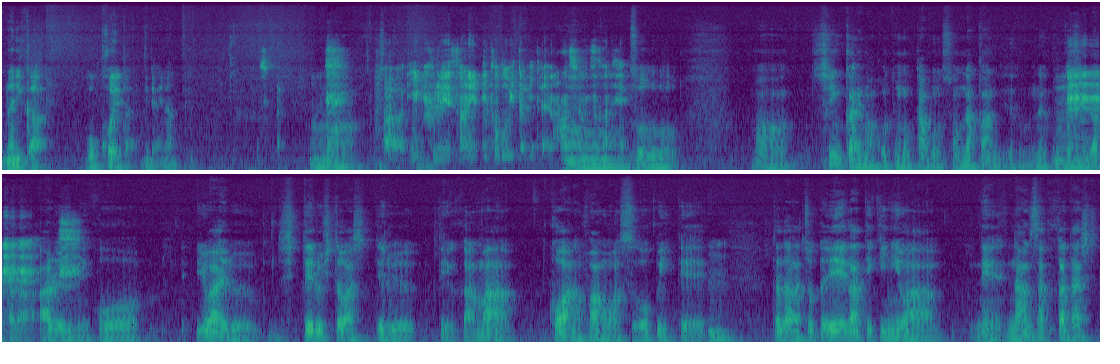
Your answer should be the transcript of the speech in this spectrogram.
何かを超えたみたいな、うん。まーあインフルエンサーに届いたみたいな話なんですかね。うんそうそうそあまあ新海誠も多分そんな感じですもんね。今年だからある意味こういわゆる知ってる人は知ってるっていうかまあコアのファンはすごくいて、う、うん、ただちょっと映画的にはね何作か出し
